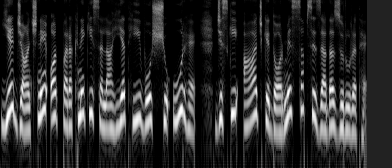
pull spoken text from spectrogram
یہ جانچنے اور پرکھنے کی صلاحیت ہی وہ شعور ہے جس کی آج کے دور میں سب سے زیادہ ضرورت ہے۔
